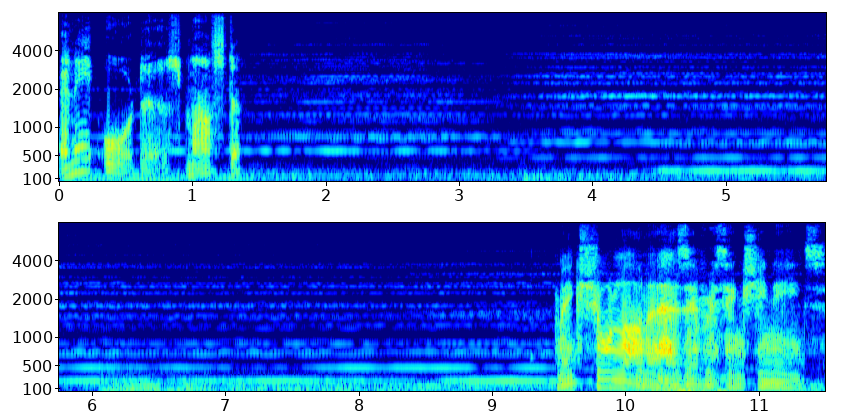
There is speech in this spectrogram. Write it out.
Any orders, Master? Make sure Lana has everything she needs.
